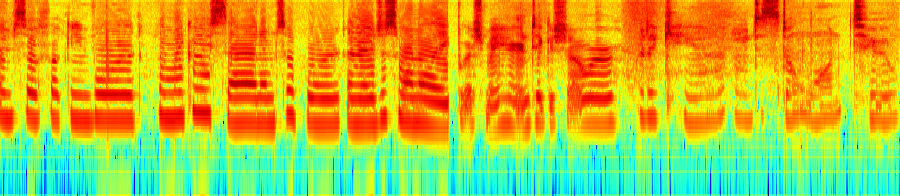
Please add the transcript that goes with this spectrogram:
I'm so fucking bored. I'm like really sad. I'm so bored. And I just want to like brush my hair and take a shower. But I can't. I just don't want to.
